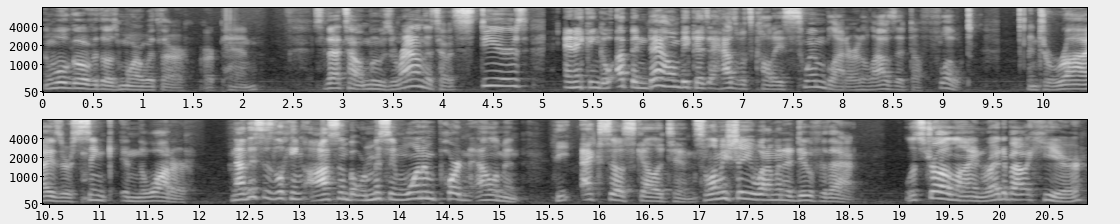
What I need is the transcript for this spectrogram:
And we'll go over those more with our, our pen. So that's how it moves around, that's how it steers. And it can go up and down because it has what's called a swim bladder. It allows it to float and to rise or sink in the water. Now this is looking awesome, but we're missing one important element, the exoskeleton. So let me show you what I'm gonna do for that. Let's draw a line right about here.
